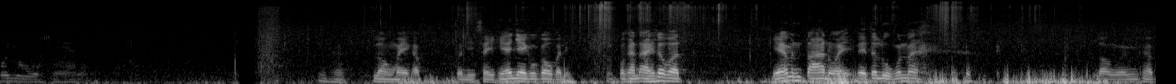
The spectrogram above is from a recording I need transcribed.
ว่าอยู่แหนะลองใหม่ครับ ตัวนี้ใส่แหใหญ่กว่าเก่าปะนี่บางคันไอแล้วว่าแหมันตาหน่อยได้แตะลูกมันมา ลองเบิ่งครับ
